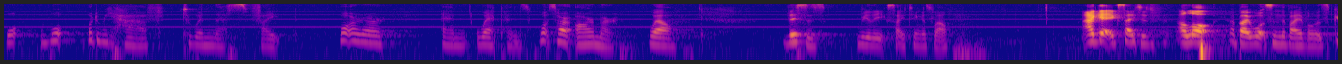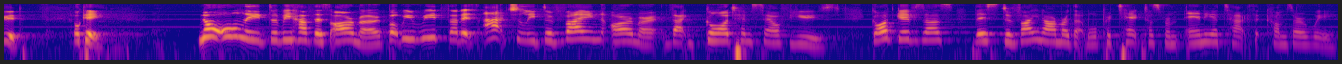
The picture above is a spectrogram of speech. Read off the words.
what, what, what do we have to win this fight? What are our um, weapons? What's our armor? Well, this is really exciting as well. I get excited a lot about what's in the Bible. It's good. Okay, not only do we have this armor, but we read that it's actually divine armor that God Himself used. God gives us this divine armor that will protect us from any attack that comes our way.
